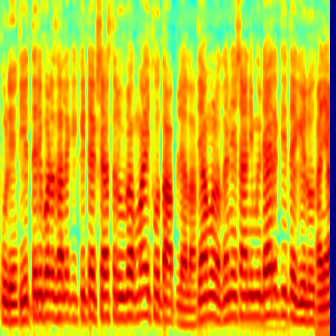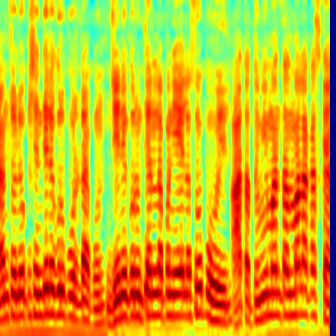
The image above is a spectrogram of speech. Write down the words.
पुढे. ते तरी बरं झालं की कीटकशास्त्र विभाग माहीत होता आपल्याला. त्यामुळे गणेश आणि मी डायरेक्ट तिथे गेलो आणि आमचं लोकेशन दिलं ग्रुपवर टाकून. जेणेकरून त्यांना पण यायला सोपं होईल. आता तुम्ही म्हणताल मला कसं काय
